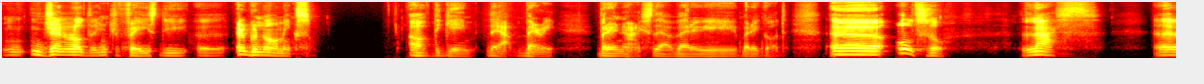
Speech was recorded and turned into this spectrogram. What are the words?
In, in, general, the interface, the uh, ergonomics of the game, they are very, very nice. They are very, very good. Uh, also, last, uh,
